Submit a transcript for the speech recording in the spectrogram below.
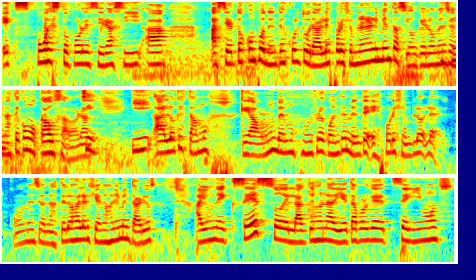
expuesto, por decir así, a, ciertos componentes culturales, por ejemplo, en la alimentación, que lo mencionaste como causa, ¿verdad? Sí. Y algo que estamos, que aún vemos muy frecuentemente es, por ejemplo, como mencionaste, los alergenos alimentarios. Hay un exceso de lácteos en la dieta porque seguimos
